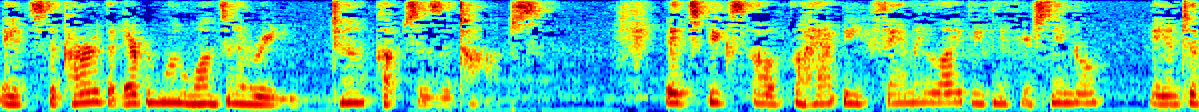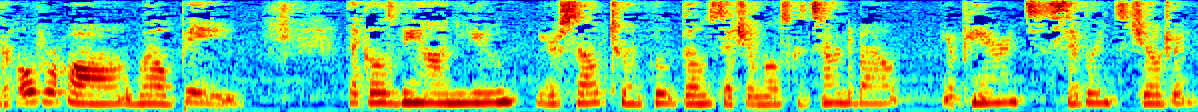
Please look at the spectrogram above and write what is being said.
It's the card that everyone wants in a reading. Ten of Cups is the tops. It speaks of a happy family life, even if you're single, and to the overall well being that goes beyond you, yourself, to include those that you're most concerned about your parents, siblings, children,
